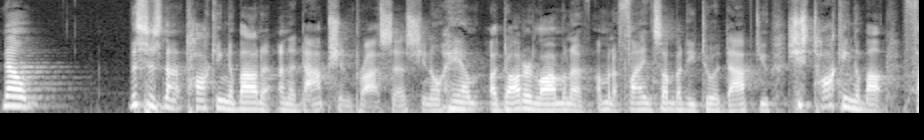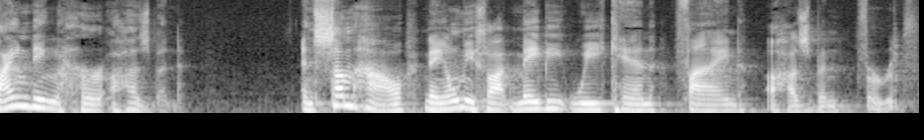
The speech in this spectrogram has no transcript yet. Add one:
Now, this is not talking about an adoption process. You know, hey, I'm a daughter in law, I'm gonna, I'm gonna find somebody to adopt you. She's talking about finding her a husband. And somehow Naomi thought maybe we can find a husband for Ruth.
